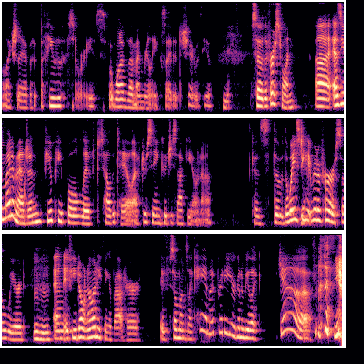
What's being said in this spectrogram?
Well, actually, I have a, a few stories, but one of them I'm really excited to share with you. Nice. So, the first one. Uh, as you might imagine, few people live to tell the tale after seeing Kuchisaki Onna. Because the, the ways to Yeah. get rid of her are so weird. Mm-hmm. And if you don't know anything about her, if someone's like, hey, am I pretty? You're going to be like, yeah. yeah.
